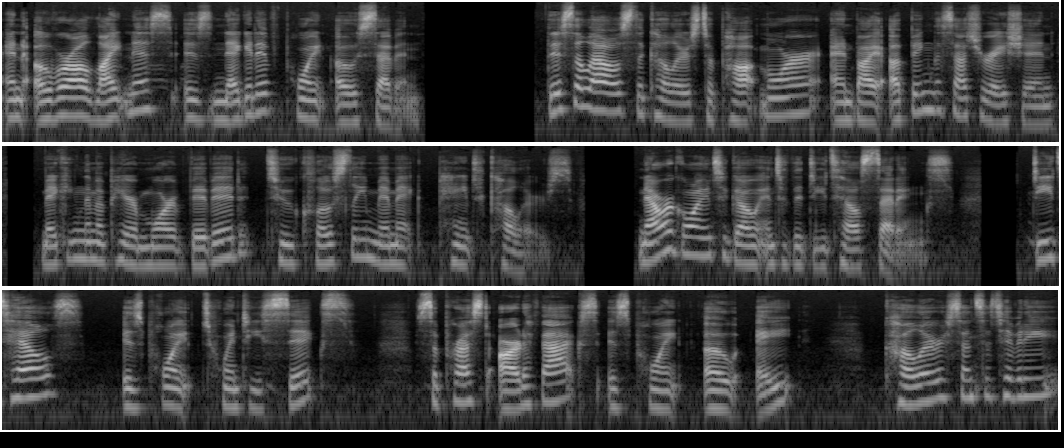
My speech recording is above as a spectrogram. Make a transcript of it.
and overall lightness is negative 0.07. This allows the colors to pop more, and by upping the saturation, making them appear more vivid to closely mimic paint colors. Now we're going to go into the detail settings. Details is 0.26, suppressed artifacts is 0.08, color sensitivity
